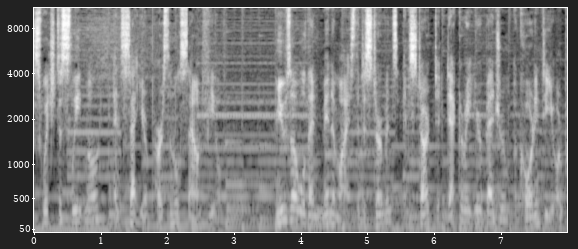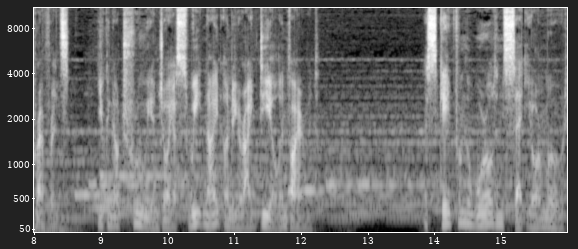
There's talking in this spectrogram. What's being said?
Switch to sleep mode and set your personal sound field. Muzo will then minimize the disturbance and start to decorate your bedroom according to your preference. You can now truly enjoy a sweet night under your ideal environment. Escape from the world and set your mood.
